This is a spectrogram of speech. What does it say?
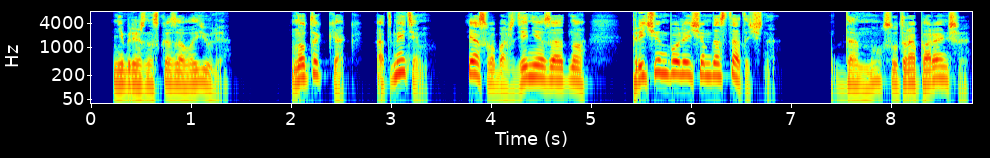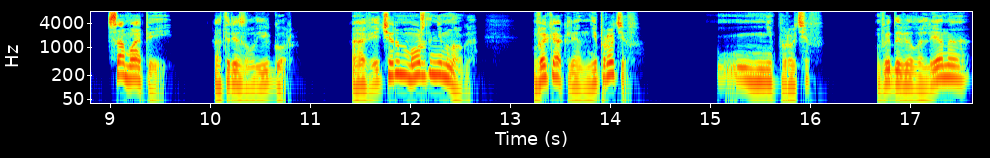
— небрежно сказала Юля. «Ну так как, отметим? И освобождение заодно. Причин более чем достаточно». «Да ну, с утра пораньше. Сама пей», — отрезал Егор. «А вечером можно немного. Вы как, Лен, не против?» «Не против», — выдавила Лена,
